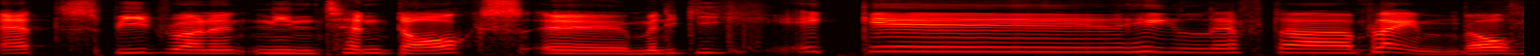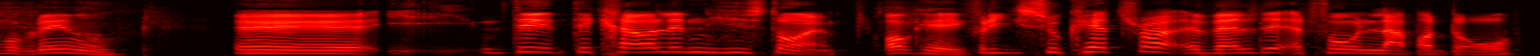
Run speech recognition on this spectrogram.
at speedrunne Nintendo Dogs, øh, men det gik ikke øh, helt efter planen. Hvad var problemet? Øh, det, det kræver lidt en historie. Okay, Fordi Suketra valgte at få en Labrador.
